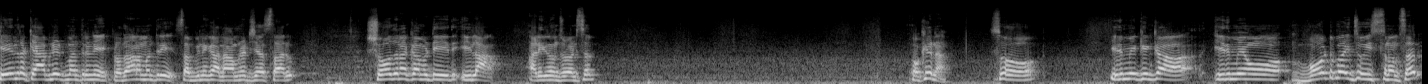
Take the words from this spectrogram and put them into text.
కేంద్ర కేబినెట్ మంత్రిని ప్రధానమంత్రి సభ్యునిగా నామినేట్ చేస్తారు. శోధన కమిటీ ఇది ఇలా అడిగినాం చూడండి సార్. ఓకేనా? సో ఇది మీకు ఇంకా ఇది మేము బోర్డుపై చూపిస్తున్నాం సార్.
